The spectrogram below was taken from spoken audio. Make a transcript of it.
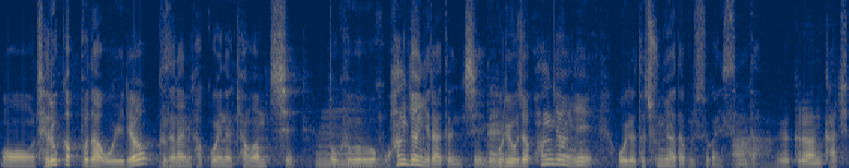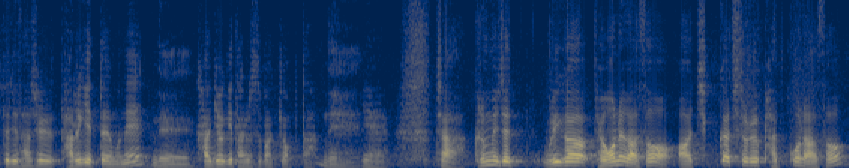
네. 어, 제로값보다 오히려 그 사람이 갖고 있는 경험치 또그 음. 환경이라든지 네. 의료적 환경이 오히려 더 중요하다 볼 수가 있습니다. 아, 그러니까 그런 가치들이 사실 다르기 때문에 네, 가격이 다를 수밖에 없다. 네, 예. 자, 그러면 이제 우리가 병원에 가서 아, 치과 치료를 받고 나서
